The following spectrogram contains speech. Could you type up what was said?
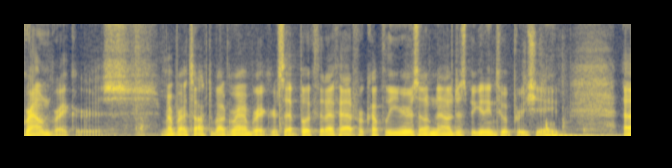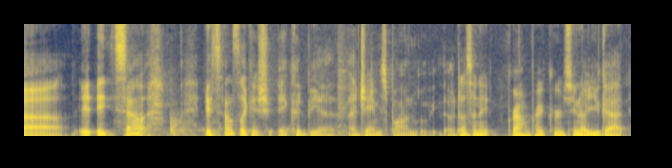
Groundbreakers. Remember, I talked about Groundbreakers, that book that I've had for a couple of years, and I'm now just beginning to appreciate. Uh, it, it sounds it sounds like it, it could be a, a, James Bond movie, though, doesn't it? Groundbreakers. You know, you got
